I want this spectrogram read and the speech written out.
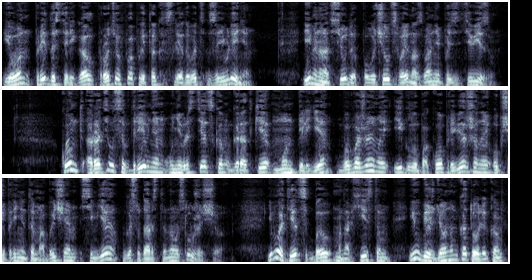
и он предостерегал против попыток следовать заявлениям. Именно отсюда получил свое название позитивизм. Конт родился в древнем университетском городке Монпелье в уважаемой и глубоко приверженной общепринятым обычаям семье государственного служащего. Его отец был монархистом и убежденным католиком,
